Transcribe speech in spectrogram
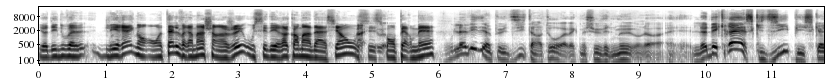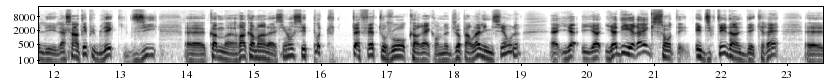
il y a des nouvelles. Les règles ont- ont-elles vraiment changé ou c'est des recommandations ou Ben, c'est ce euh, qu'on permet? Vous l'avez un peu dit tantôt avec M. Villemur. là. Euh, Le décret, ce qu'il dit, puis ce que les- la santé publique dit euh, comme recommandation, c'est pas tout à fait toujours correct. On a déjà parlé à l'émission. là. Euh, Il y, a, il y a- il y a des règles qui sont édictées dans le décret. Euh,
